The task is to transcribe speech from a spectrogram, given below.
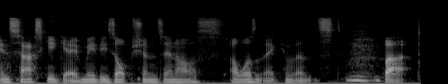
and Saskia gave me these options, and I was I wasn't that convinced. but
